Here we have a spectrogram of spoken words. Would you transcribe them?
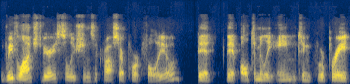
we've launched various solutions across our portfolio that that ultimately aim to incorporate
